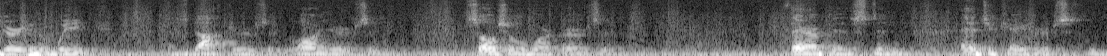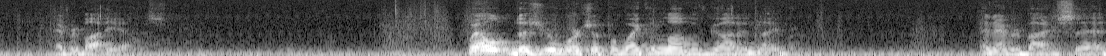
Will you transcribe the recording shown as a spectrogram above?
during the week as doctors and lawyers and social workers and therapists and educators and everybody else. Well, does your worship awaken love of God and neighbor? And everybody said,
